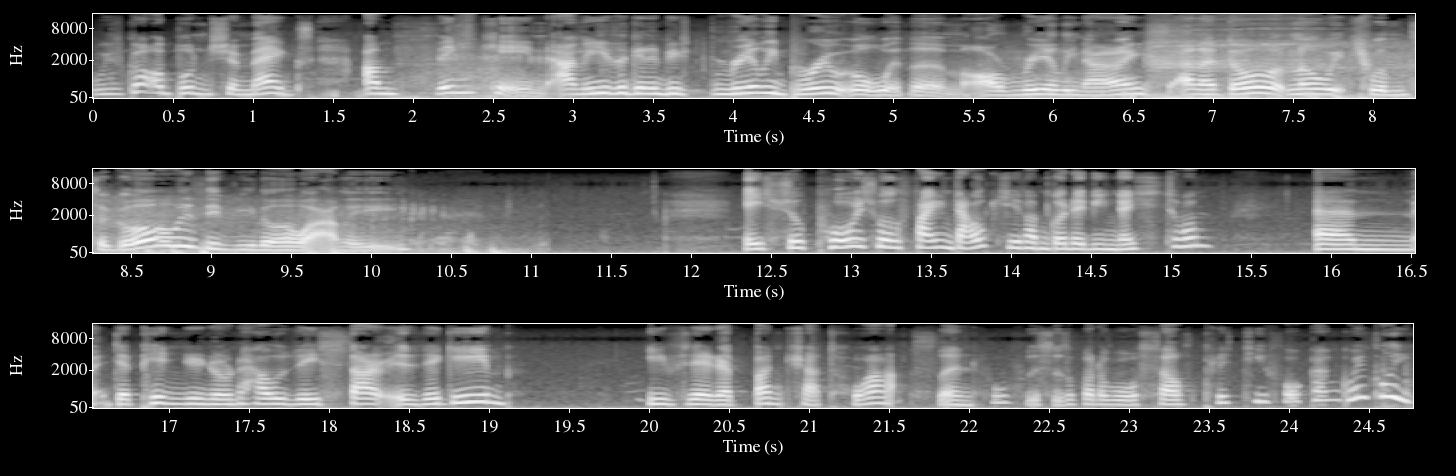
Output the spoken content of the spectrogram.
you've got a bunch of Megs. I'm thinking I'm either going to be really brutal with them or really nice, and I don't know which one to go with, if you know what I mean. I suppose we'll find out if I'm gonna be nice to them. Um, depending on how they start the game. If they're a bunch of twats, then oh, this is gonna go south pretty fucking quickly.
